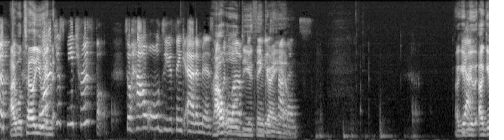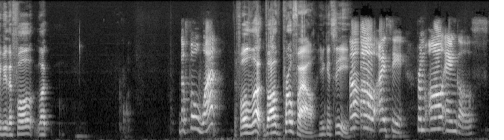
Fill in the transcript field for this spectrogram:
I will tell you or in just be truthful. So, how old do you think Adam is? I How old do you think I am? I'll give Yeah. you I'll give you the full look The full what? the full look, full profile. You can see. Oh, I see. From all angles.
